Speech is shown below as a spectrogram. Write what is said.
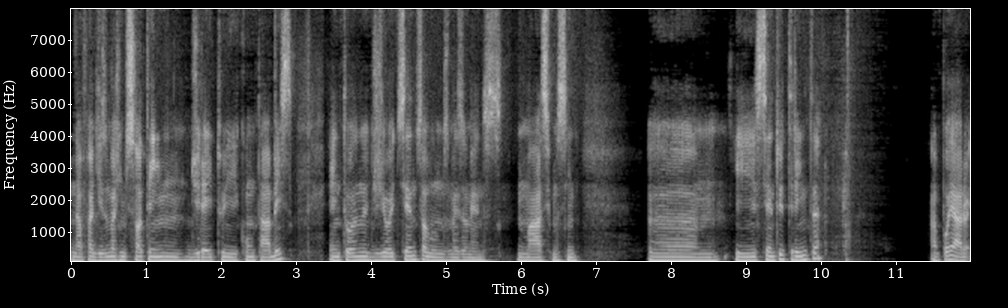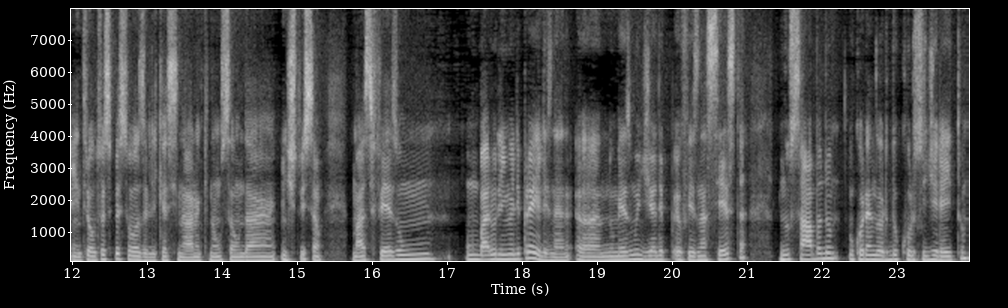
na FADISMO a gente só tem direito e contábeis. em torno de 800 alunos, mais ou menos, no máximo, assim. Um, e 130 apoiaram, entre outras pessoas ali que assinaram que não são da instituição, mas fez um, um barulhinho ali para eles, né? Uh, no mesmo dia eu fiz na sexta, no sábado o coordenador do curso de direito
